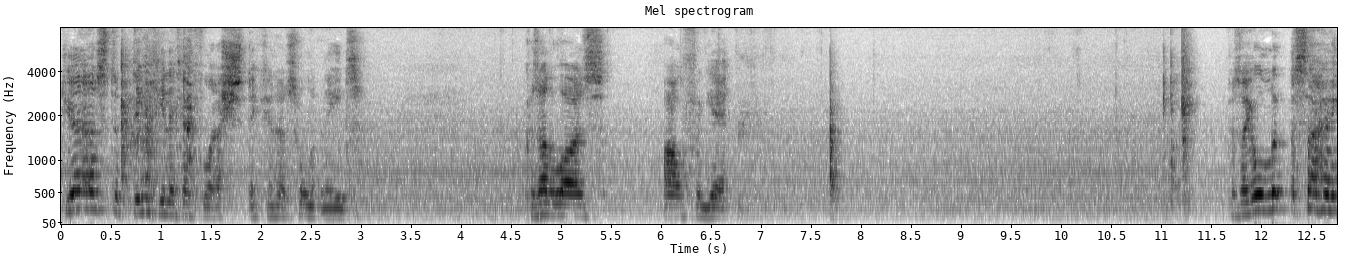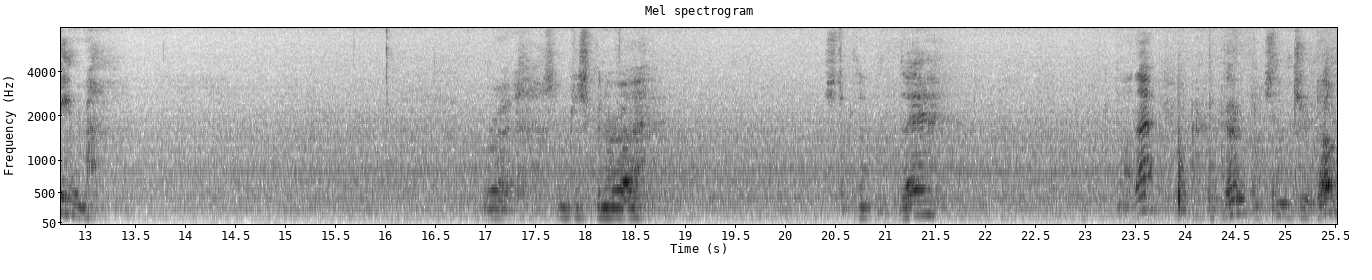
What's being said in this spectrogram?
Just a dinky little flash sticker, that's all it needs. Because otherwise, I'll forget. Because they all look the same. Right, so I'm just going to uh, stick that there. Like that. Go, that's them two done.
